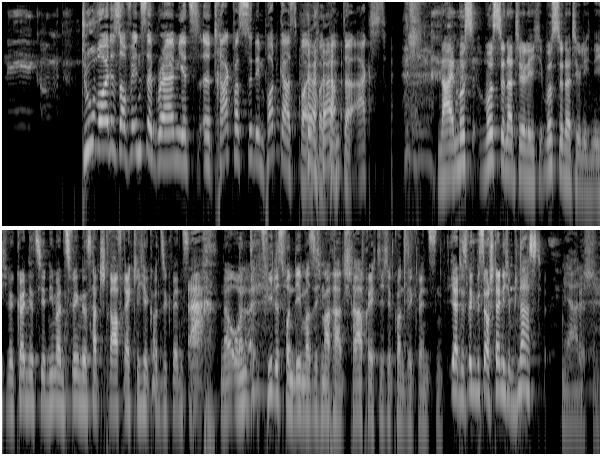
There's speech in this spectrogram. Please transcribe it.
Nee, komm. du wolltest auf Instagram jetzt äh, trag was zu dem Podcast bei, verdammte Axt. Nein, muss, musst du natürlich, musst du natürlich nicht. Wir können jetzt hier niemanden zwingen, das hat strafrechtliche Konsequenzen. Ach, na und vieles von dem, was ich mache, hat strafrechtliche Konsequenzen. Ja, deswegen bist du auch ständig im Knast. Ja, das stimmt.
